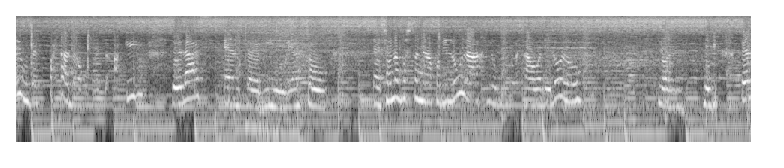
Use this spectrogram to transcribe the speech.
ayun guys, pasado ako sa aking last interview. Yeah, so, eh, so nagusto niya ako ni Lola, yung asawa ni Lolo. Yun, yun. Kaya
